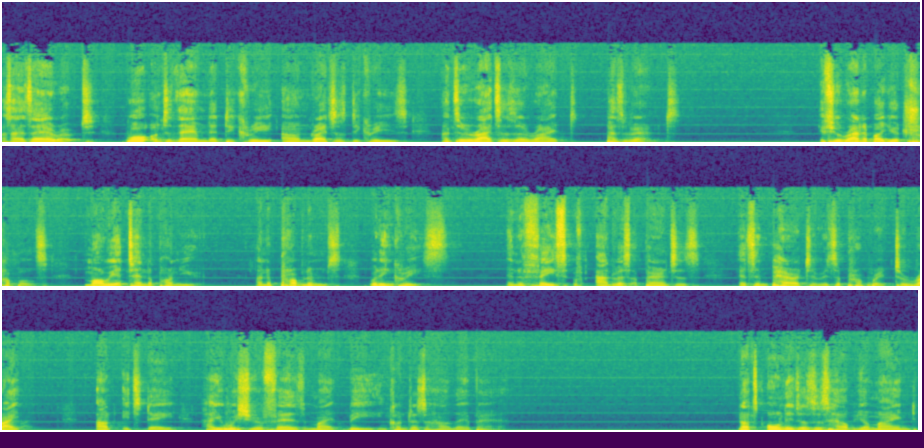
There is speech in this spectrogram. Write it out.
As Isaiah wrote, Woe unto them that decree unrighteous decrees, and to the righteous a right perseverance. If you write about your troubles, more will attend upon you, and the problems will increase. In the face of adverse appearances, it's imperative, it's appropriate to write out each day how you wish your affairs might be in contrast to how they appear. Not only does this help your mind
